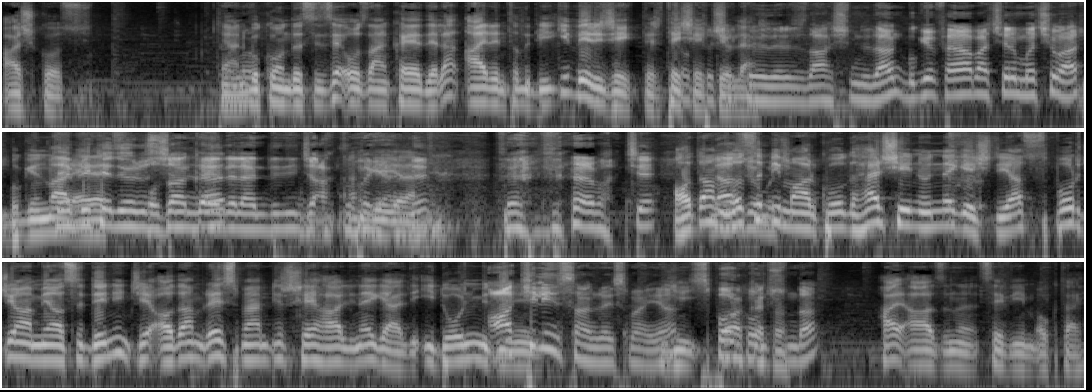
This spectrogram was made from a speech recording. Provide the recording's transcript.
aşk olsun. Yani Tamam. bu konuda size Ozan Kayadelen ayrıntılı bilgi verecektir. Çok Teşekkürler. teşekkür ederiz daha şimdiden. Bugün Fenerbahçe'nin maçı var. Bugün var Tebrik evet. ediyoruz. Ozan şimdiden. Kayadelen dediğince aklıma geldi. Fenerbahçe. Adam Lazio nasıl bir maçı. marka oldu? Her şeyin önüne geçti ya. Spor camiası denince adam resmen bir şey haline geldi. İdol mü? Akil insan resmen ya. Spor hakikaten. konusunda. Hay ağzını seveyim Oktay.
